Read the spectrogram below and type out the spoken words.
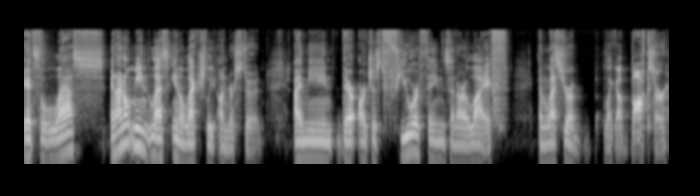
It's less and I don't mean less intellectually understood. I mean there are just fewer things in our life unless you're a like a boxer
